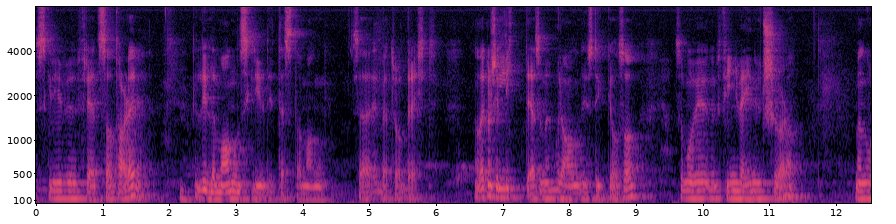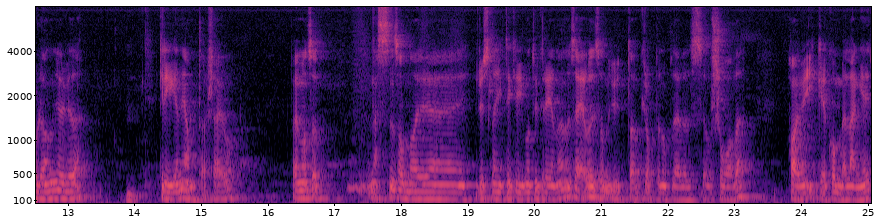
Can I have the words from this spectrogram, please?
skriver fredsavtaler. Lille mann, skriv ditt testament, sier Bertolt Brecht. Og Det er kanskje litt det som er moralen i stykket også. Så må vi finne veien ut sjøl, da. Men hvordan gjør vi det? Krigen gjentar seg jo. På en måte så Nesten sånn når eh, Russland gikk til krig mot Ukraina, så er det jo sånn ut av kroppen-opplevelse å se det. Har vi ikke kommet lenger.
